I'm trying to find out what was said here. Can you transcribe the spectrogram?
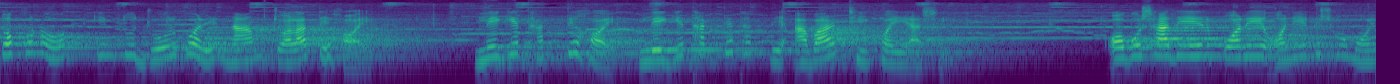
তখনও কিন্তু জোর করে নাম চলাতে হয়। লেগে থাকতে হয়। লেগে থাকতে থাকতে আবার ঠিক হয়ে আসে। অবসাদের পরে অনেক সময়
